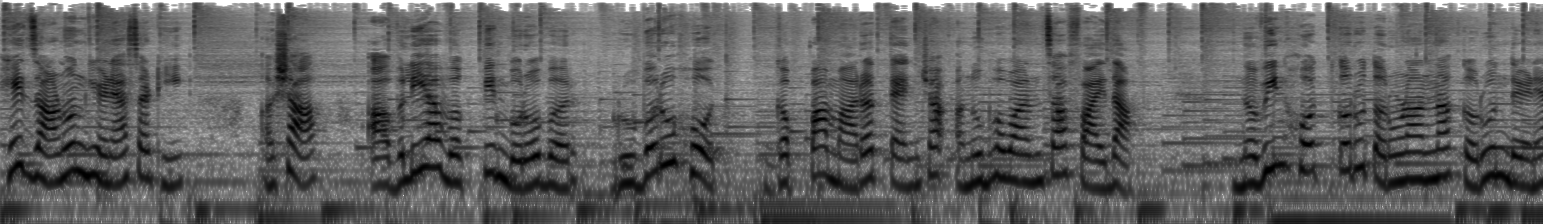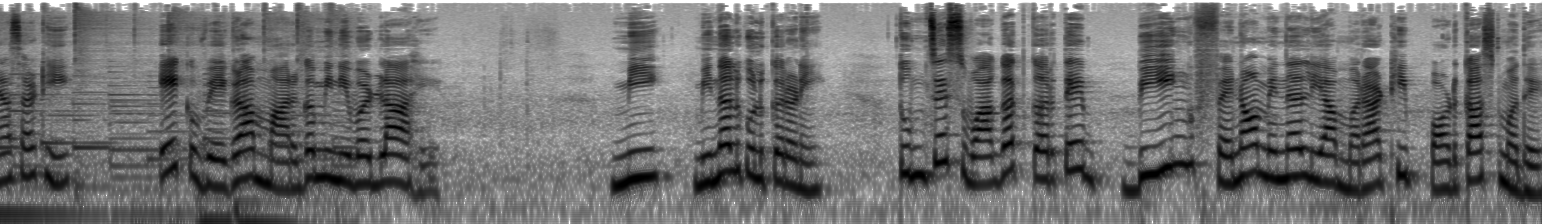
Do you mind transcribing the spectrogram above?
हे जाणून घेण्यासाठी अशा आवलिया व्यक्तींबरोबर रुबरू होत गप्पा मारत त्यांच्या अनुभवांचा फायदा नवीन होत करू तरुणांना करून देण्यासाठी एक वेगळा मार्ग मी निवडला आहे. मी मिनल कुलकर्णी. तुमचे स्वागत करते बीइंग फेनॉमिनल या मराठी पॉडकास्टमध्ये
